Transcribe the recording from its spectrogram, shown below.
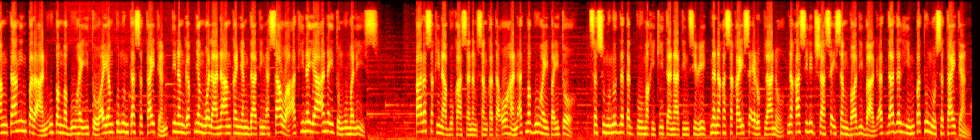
Ang tanging paraan upang mabuhay ito ay ang pumunta sa Titan, tinanggap niyang wala na ang kanyang dating asawa at hinayaan na itong umalis para sa kinabukasan ng sangkataohan at mabuhay pa ito. Sa sumunod na tagpo makikita natin si Rick na nakasakay sa eroplano, nakasilid siya sa isang body bag at dadalhin patungo sa Titan.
